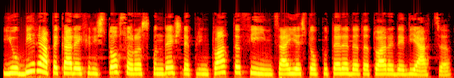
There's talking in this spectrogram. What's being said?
Iubirea pe care Hristos o răspândește prin toată ființa este o putere dătătoare de viață.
